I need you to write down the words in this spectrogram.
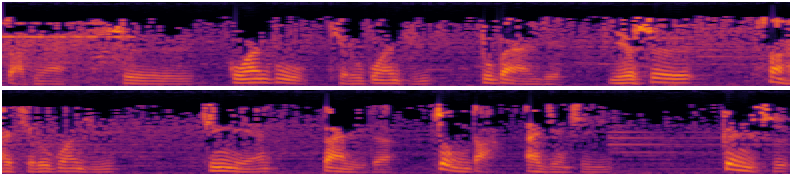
诈骗案是公安部铁路公安局督办案件，也是上海铁路公安局今年办理的重大案件之一，更是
